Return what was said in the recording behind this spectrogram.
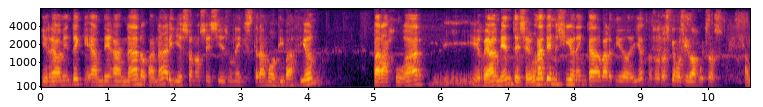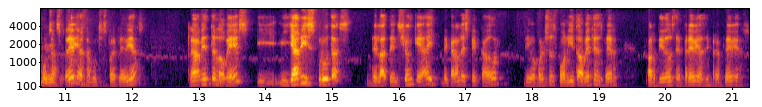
y realmente que han de ganar o ganar, y eso no sé si es una extra motivación para jugar y, realmente se ve una tensión en cada partido de ellos. Nosotros que hemos ido a, muchos, a muchas previas, a muchas previas, realmente lo ves y, ya disfrutas de la tensión que hay de cara al espectador. Digo, por eso es bonito a veces ver partidos de previas y preprevias.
